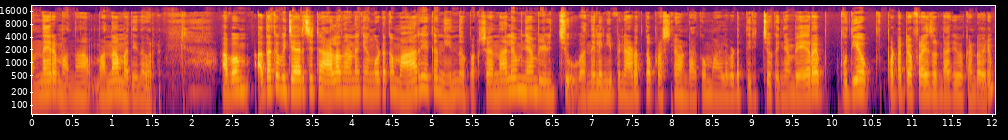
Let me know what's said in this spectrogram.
അന്നേരം വന്നാൽ വന്നാൽ മതി എന്ന് പറഞ്ഞു. അപ്പം അതൊക്കെ വിചാരിച്ചിട്ട് ആളെന്നുണ്ടെങ്കിൽ അങ്ങോട്ടൊക്കെ മാറിയൊക്കെ നിന്നു. പക്ഷെ എന്നാലും ഞാൻ വിളിച്ചു. വന്നില്ലെങ്കിൽ പിന്നെ അടുത്ത പ്രശ്നം ഉണ്ടാക്കും. ആളിവിടെ തിരിച്ചു വെക്കും. ഞാൻ വേറെ പുതിയ പൊട്ടറ്റോ ഫ്രൈസ് ഉണ്ടാക്കി വെക്കേണ്ടി വരും.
